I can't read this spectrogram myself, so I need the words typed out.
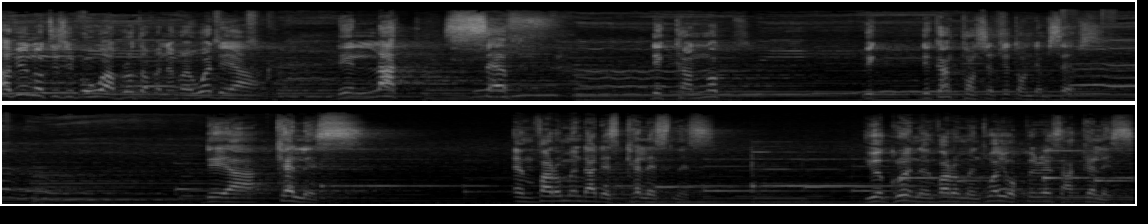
Have you noticed people who are brought up in America where they are, they lack self, they cannot, they, they can't concentrate on themselves. They are careless. Environment that is carelessness. You grow in an environment where your parents are careless.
